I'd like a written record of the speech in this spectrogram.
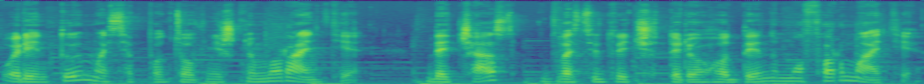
Орієнтуємося по зовнішньому ранті, де час в 24 годинному форматі.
